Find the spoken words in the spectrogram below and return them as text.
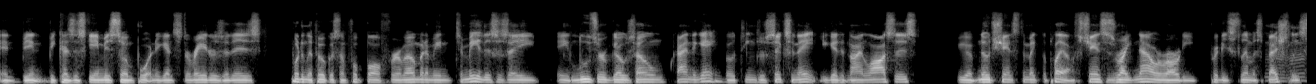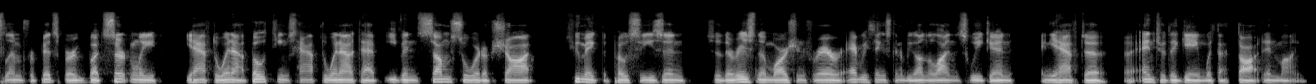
and being, because this game is so important against the Raiders, it is putting the focus on football for a moment. I mean, to me, this is a a loser goes home kind of game. Both teams are six and eight. You get to nine losses you have no chance to make the playoffs. Chances right now are already pretty slim, especially mm-hmm. slim for Pittsburgh, but certainly you have to win out. Both teams have to win out to have even some sort of shot to make the postseason. So there is no margin for error. Everything's going to be on the line this weekend, and you have to uh, enter the game with that thought in mind.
